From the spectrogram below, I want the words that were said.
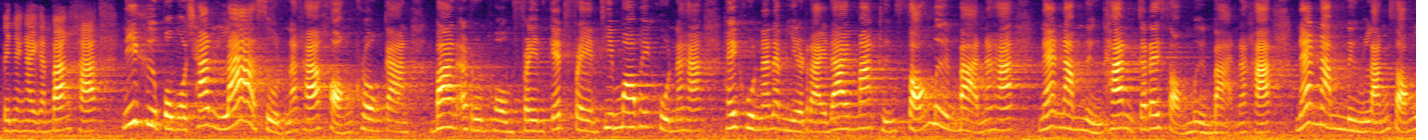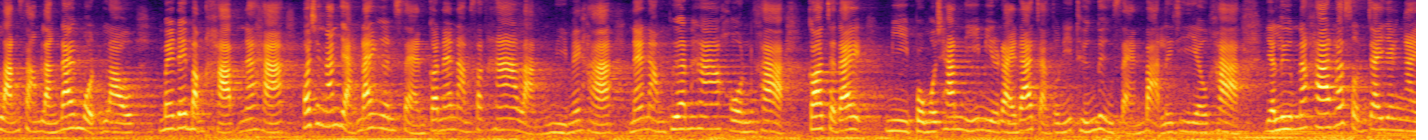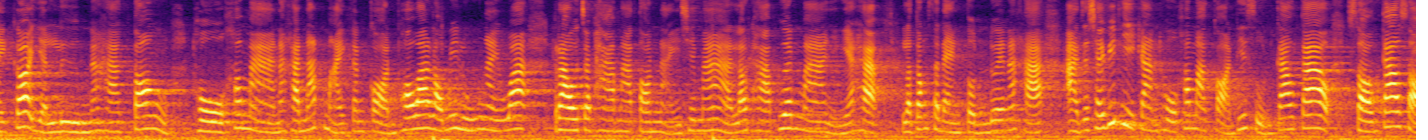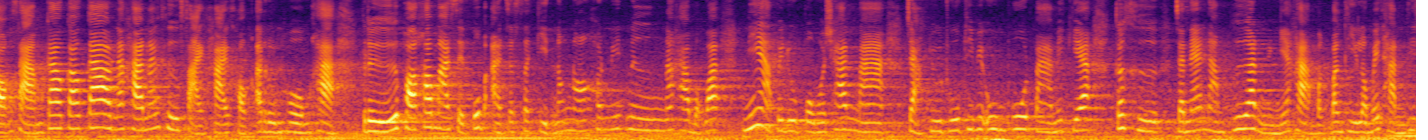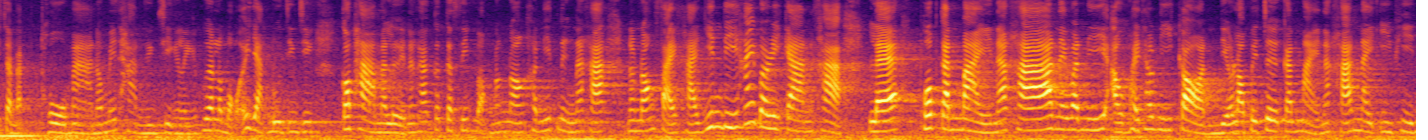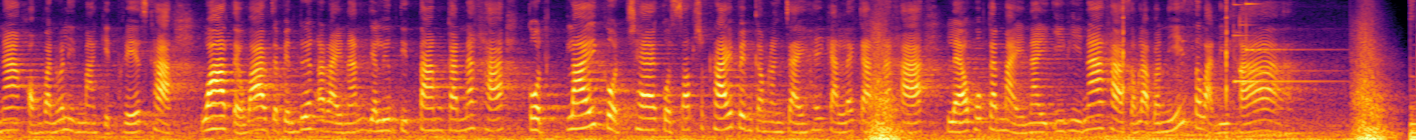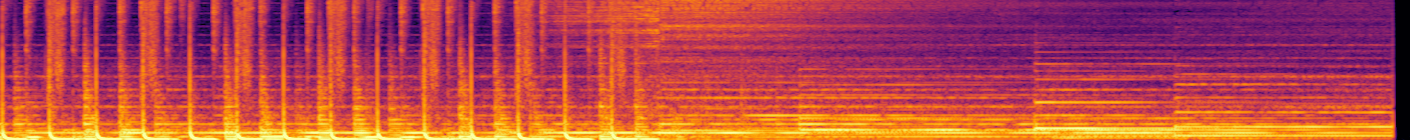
เป็นยังไงกันบ้างคะ นี่คือโปรโมชั่นล่าสุดนะคะของโครงการบ้านอรุณโฮมเฟรน Get Friend ที่มอบให้คุณนะคะ ให้คุณนั้นมีรายได้มากถึง 20,000 บาทนะคะ แนะนำหนึ่งท่านก็ได้ 20,000 บาทนะคะ แนะนำหนึ่งหลัง 2 หลัง 3 หลังได้หมดเราไม่ได้บังคับนะคะ เพราะฉะนั้นอยากได้เงินแสนก็แนะนำสัก 5 หลังดีไหมคะ แนะนำเพื่อน 5 คนค่ะ ก็จะได้มีโปรโมชั่นนี้มีรายได้จากตัวนี้ถึง 1 0 0 0 0แบาทเลยทีเดียวค่ะ อย่าลืมนะคะ ถ้าสนใจยังไงก็อย่าลืมนะคะต้องโทรเข้ามานะคะ นัดหมายกันก่อน เพราะว่าเราไม่รู้ไงว่าเราจะพามาตอนไหนใช่ไหมเราพาเพื่อนมาอย่างเงี้ยค่ะ เราต้องแสดงตนด้วยนะคะ อาจจะใช้วิธีการโทรเข้ามาก่อนที่ 0992923999 นะคะ นั่นคือฝ่ายขายของอรุณโฮมค่ะ หรือพอเข้ามาเสร็จปุ๊บอาจจะสะกิดน้องๆเขานิดนึงนะคะ บอกว่าเนี่ยไปดูโปรโมชั่นมาจาก YouTube ที่พี่อุ้มพูดมาเมื่อกี้ก็คือจะแนะนำเพื่อนอย่างเงี้ยค่ะบางทีเราไม่ทันที่จะแบบโทรมาเนาะไม่ทันจริงๆอะไรเงี้ยเพื่อนเราบอกเอ้ยอยากดูจริงๆก็พามาเลยนะคะ ก็กระซิบบอกน้องๆเขานิดนึงนะคะ น้องๆฝ่ายขายยินดีให้บริการค่ะ และพบกันใหม่นะคะ ในวันนี้เอาไว้เท่านี้ก่อน เดี๋ยวเราไปเจอกันใหม่นะคะ ใน EP หน้าของวันวลินมาร์เก็ตเพลสค่ะ ว่าแต่ว่าจะเป็นเรื่องอะไรนั้น อย่าลืมติดตามกันนะคะ กดไลค์กดแชร์กด Subscribe เป็นกำลังใจให้กันและกันนะคะ แล้วพบกันใหม่ใน EP หน้าค่ะสำหรับวันนี้ สวัสดีค่ะ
